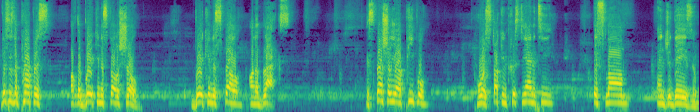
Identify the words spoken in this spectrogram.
This is the purpose of the Breaking the Spell show. Breaking the spell on the blacks. Especially our people who are stuck in Christianity, Islam, and Judaism.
